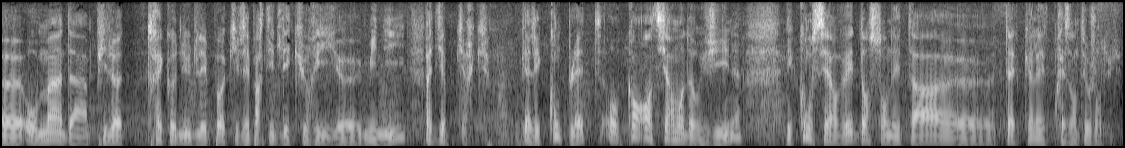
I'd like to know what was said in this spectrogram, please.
euh, aux mains d'un pilote très connu de l'époque qui faisait partie de l'écurie euh, Mini, Paddy Hopkirk. Elle est complète, entièrement d'origine et conservée dans son état tel qu'elle est présentée aujourd'hui.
